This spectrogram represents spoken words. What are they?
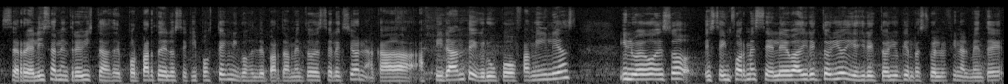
Se realizan entrevistas por parte de los equipos técnicos del departamento de selección a cada aspirante, grupo o familias. Y luego eso, ese informe se eleva a directorio y es directorio quien resuelve finalmente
